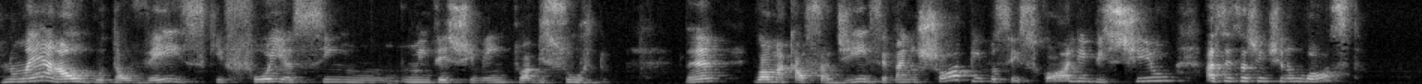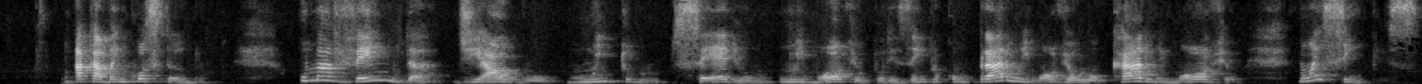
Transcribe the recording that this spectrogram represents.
não é algo talvez que foi assim um investimento absurdo, né? Igual uma calça jeans, você vai no shopping, você escolhe, vestiu, às vezes a gente não gosta, acaba encostando. Uma venda de algo muito sério, um imóvel, por exemplo, comprar um imóvel, locar um imóvel, não é simples.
